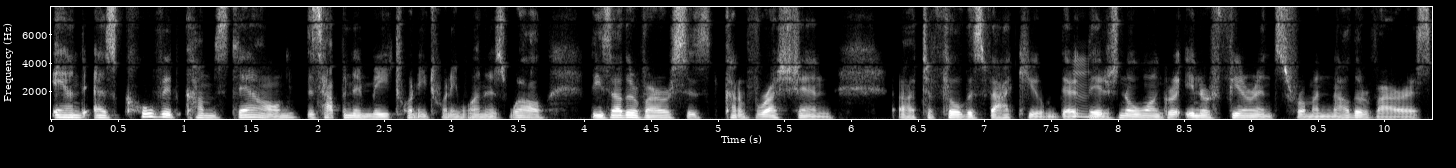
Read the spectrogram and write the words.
And as COVID comes down, this happened in May 2021 as well, these other viruses kind of rush in uh, to fill this vacuum. There, mm. There's no longer interference from another virus.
